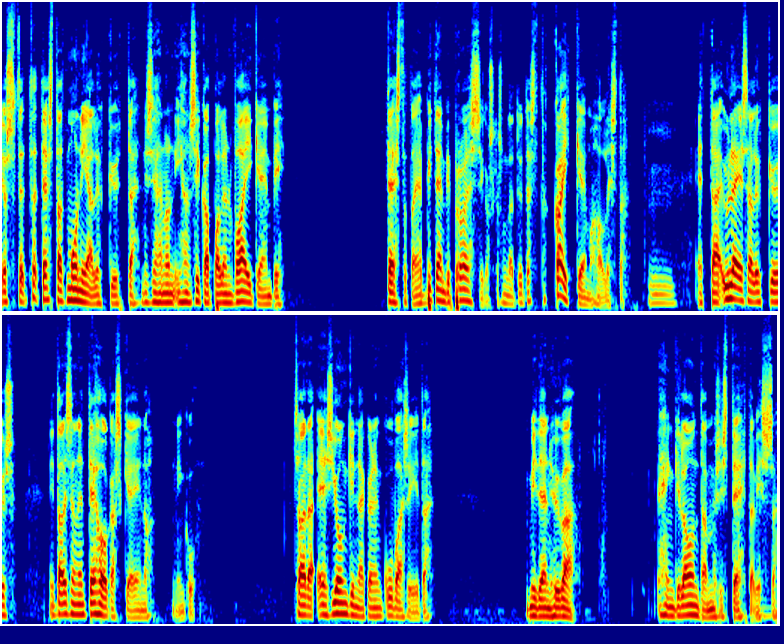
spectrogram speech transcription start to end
jos te- te- testaat moniälykkyyttä, niin sehän on ihan sika paljon vaikeampi testata ja pitempi prosessi, koska sun täytyy testata kaikkea mahdollista. Mm. Että yleisälykkyys, niin tämä oli sellainen tehokas keino niin kuin saada edes jonkinnäköinen kuva siitä, miten hyvä henkilö on tämmöisissä tehtävissä.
